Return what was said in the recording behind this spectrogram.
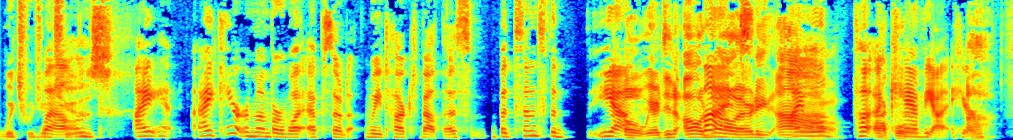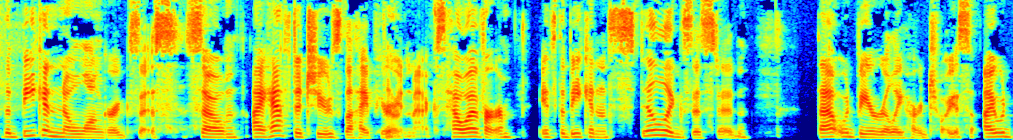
which would you well, choose? I I can't remember what episode we talked about this, but since the yeah oh we did oh no I already oh, I will ah, put a caveat here. Ugh. The beacon no longer exists, so I have to choose the Hyperion Max. However, if the beacon still existed, that would be a really hard choice. I would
